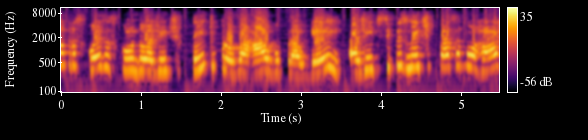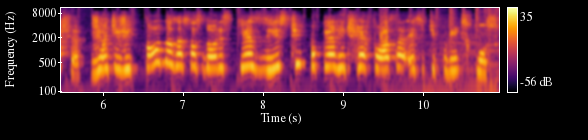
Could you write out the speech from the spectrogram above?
outras coisas quando a gente tem que provar algo para alguém, a gente simplesmente passa borracha diante de todas essas dores que existem, porque a gente reforça esse tipo de discurso.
